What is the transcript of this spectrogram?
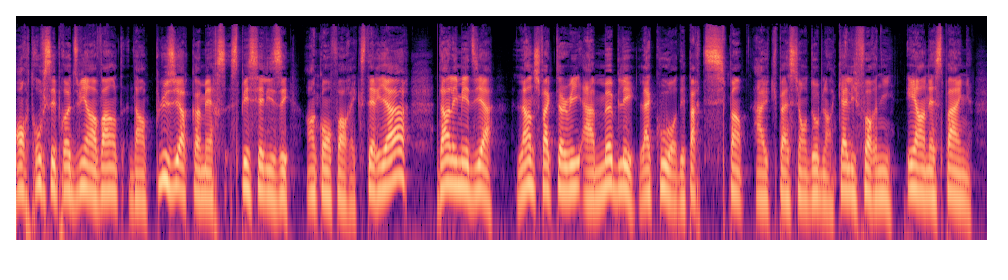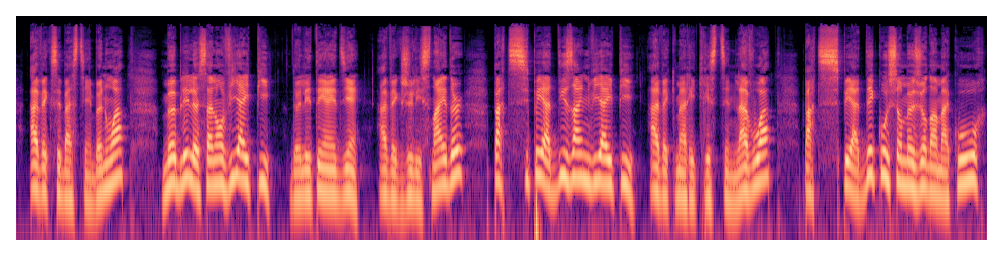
on retrouve ses produits en vente dans plusieurs commerces spécialisés en confort extérieur, dans les médias, Lounge Factory a meublé la cour des participants à Occupation Double en Californie et en Espagne avec Sébastien Benoît, meublé le salon VIP de l'été indien avec Julie Snyder, participé à Design VIP avec Marie-Christine Lavoie, participé à Déco sur mesure dans ma cour,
